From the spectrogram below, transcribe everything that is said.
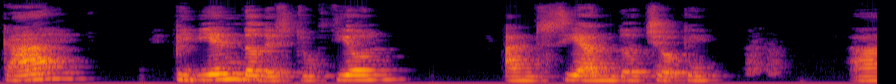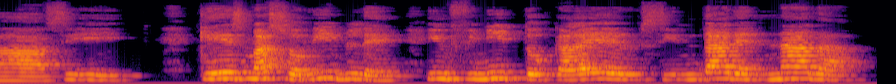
cae pidiendo destrucción, ansiando choque. Ah, sí, que es más horrible, infinito caer sin dar en nada,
